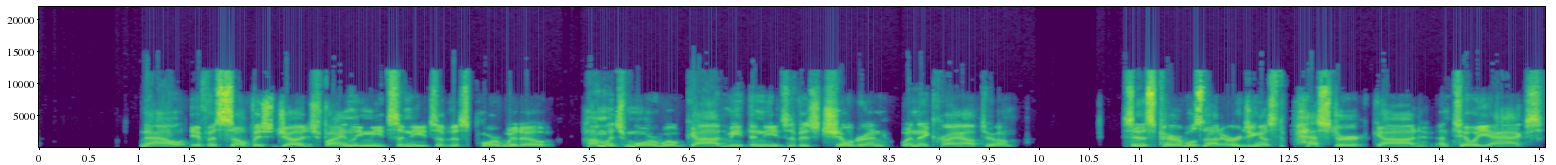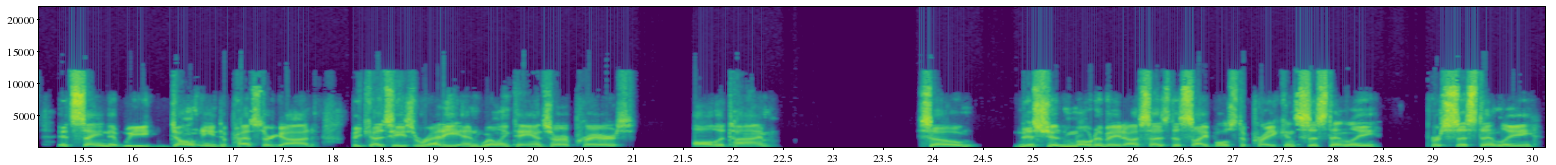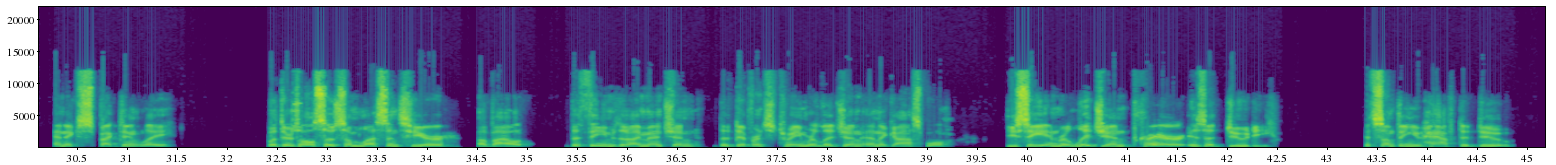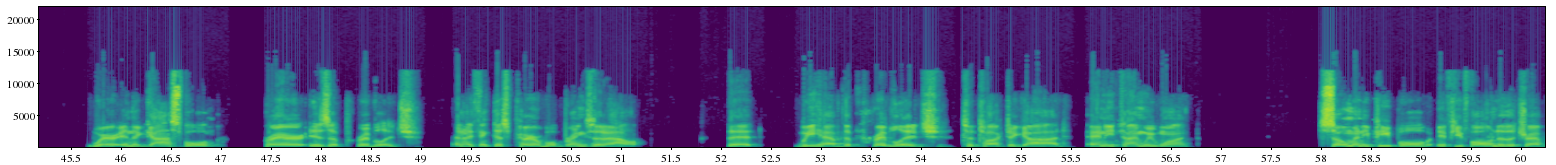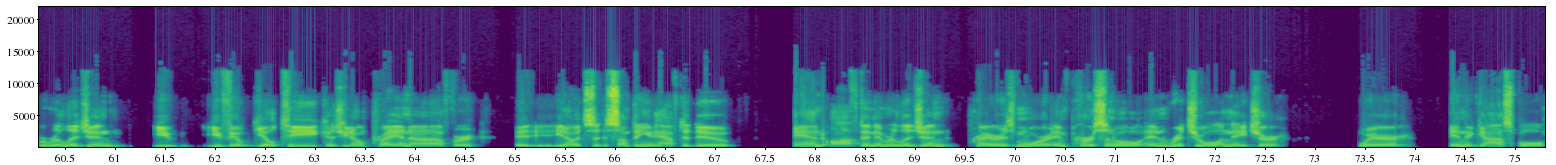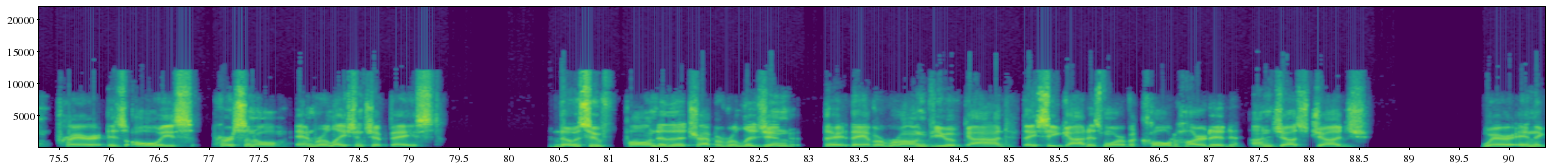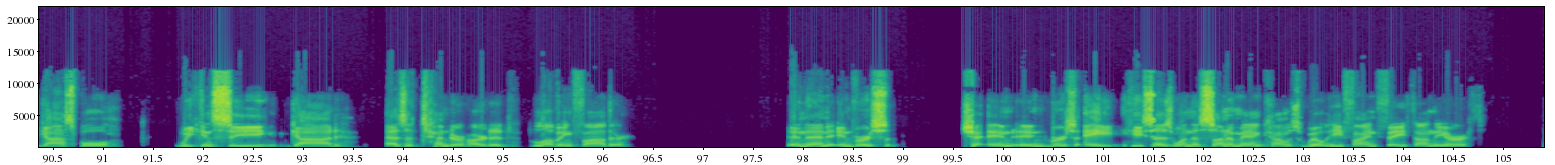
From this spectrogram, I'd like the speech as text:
Now, if a selfish judge finally meets the needs of this poor widow, how much more will God meet the needs of his children when they cry out to him? So, this parable is not urging us to pester God until he acts. It's saying that we don't need to pester God because he's ready and willing to answer our prayers all the time. So, this should motivate us as disciples to pray consistently, persistently, and expectantly. But there's also some lessons here about the themes that I mentioned the difference between religion and the gospel. You see, in religion, prayer is a duty, it's something you have to do. Where in the gospel, prayer is a privilege. And I think this parable brings it out that we have the privilege to talk to God anytime we want. So many people, if you fall into the trap of religion, you you feel guilty because you don't pray enough, or it, you know it's, it's something you have to do. And often in religion, prayer is more impersonal and ritual in nature, where in the gospel, prayer is always personal and relationship based. Those who fall into the trap of religion, they, they have a wrong view of God. They see God as more of a cold hearted, unjust judge, where in the gospel, we can see God as a tender hearted, loving father. And then in verse in, in verse 8, he says, When the Son of Man comes, will he find faith on the earth?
